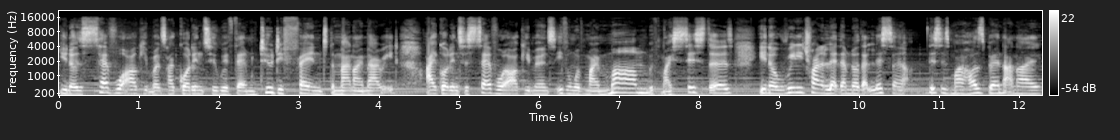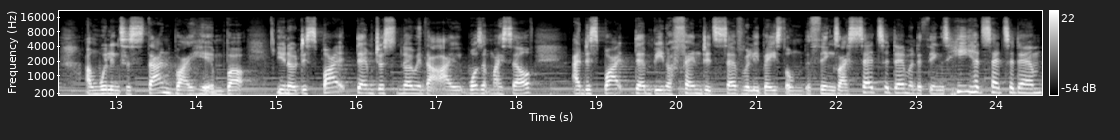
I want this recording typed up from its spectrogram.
you know, several arguments I got into with them to defend the man I married, I got into several arguments, even with my mom, with my sisters, you know, really trying to let them know that, listen, this is my husband and I am willing to stand by him. But, you know, despite them just knowing that I wasn't myself, and despite them being offended severally based on the things I said to them and the things he had said to them,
